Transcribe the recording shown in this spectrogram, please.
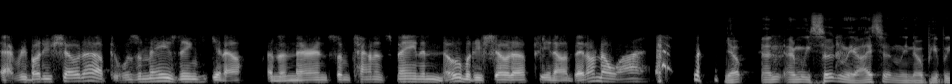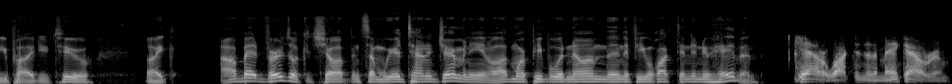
everybody showed up. It was amazing, you know. And then they're in some town in Spain and nobody showed up. You know, they don't know why. Yep, and and we certainly, I certainly know people. You probably do too. Like, I'll bet Virgil could show up in some weird town in Germany, and a lot more people would know him than if he walked into New Haven. yeah, or walked into the makeout room.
